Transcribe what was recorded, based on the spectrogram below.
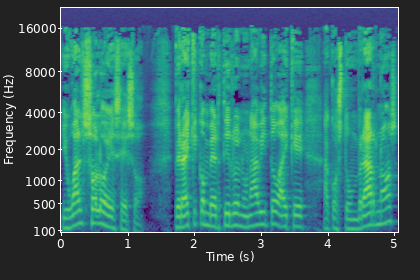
Igual solo es eso pero hay que convertirlo en un hábito, hay que acostumbrarnos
